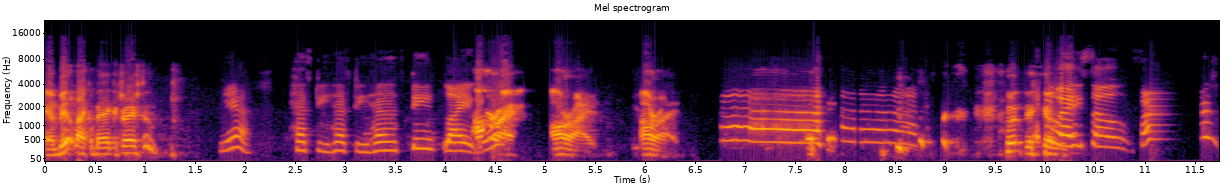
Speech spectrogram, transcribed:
and built like a bag of trash too. Yeah, hefty, hefty, hefty. Like all right, all right. All right. anyway, so first,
